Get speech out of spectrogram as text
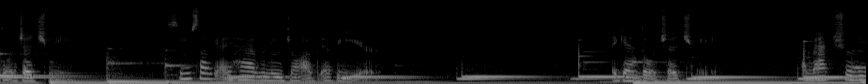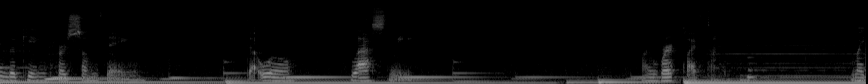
Don't judge me. Seems like I have a new job every year. Again, don't judge me. I'm actually looking for something that will last me my work lifetime, my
